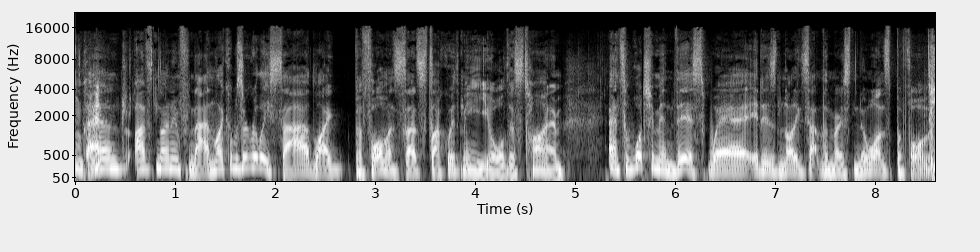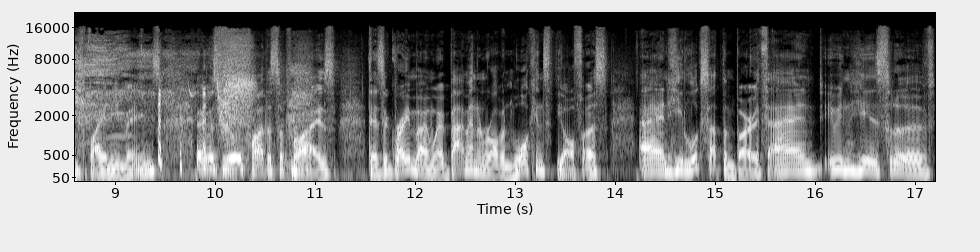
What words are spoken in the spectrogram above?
Okay. And I've known him from that. And like it was a really sad like performance that stuck with me all this time. And to watch him in this, where it is not exactly the most nuanced performance by any means, it was really quite the surprise. There's a great moment where Batman and Robin walk into the office and he looks at them both, and in his sort of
